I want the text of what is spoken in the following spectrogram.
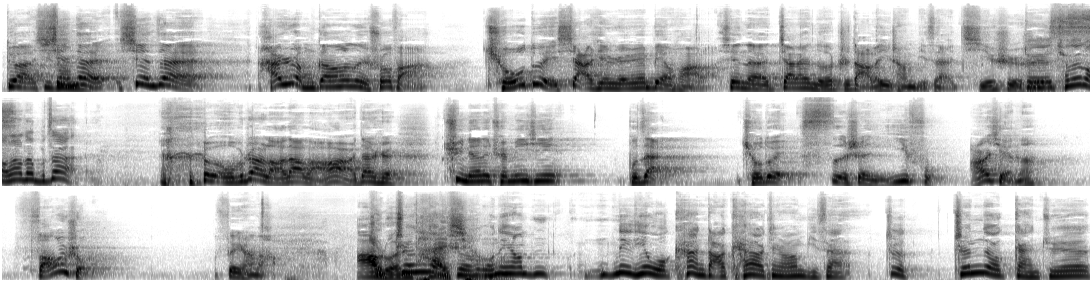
对啊，现在现在还是我们刚刚那说法，球队夏天人员变化了。现在加兰德只打了一场比赛，骑士对，是球队老大都不在，我不知道老大老二，但是去年的全明星不在，球队四胜一负，而且呢防守非常的好。阿伦太强了，我那场那天我看打凯尔这场比赛，这真的感觉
